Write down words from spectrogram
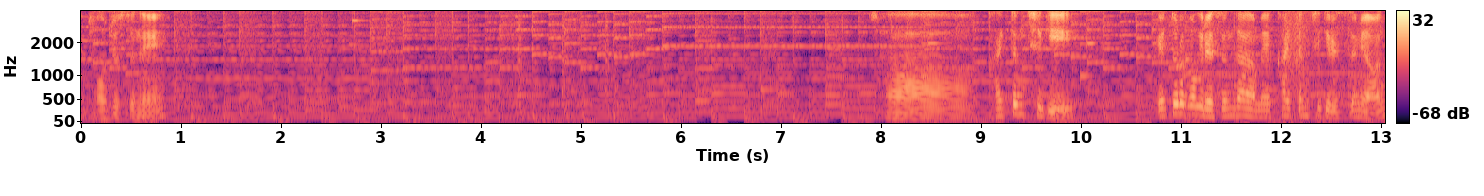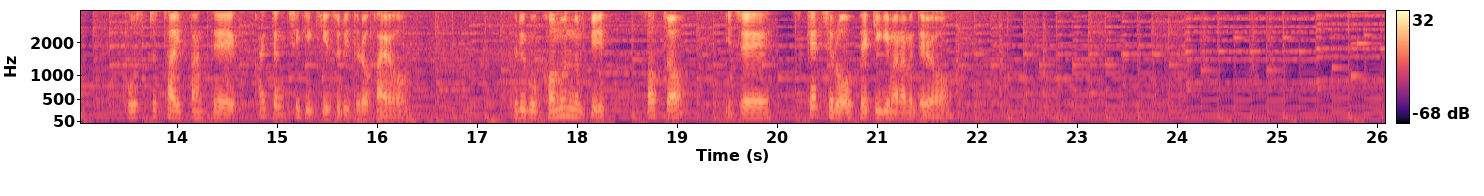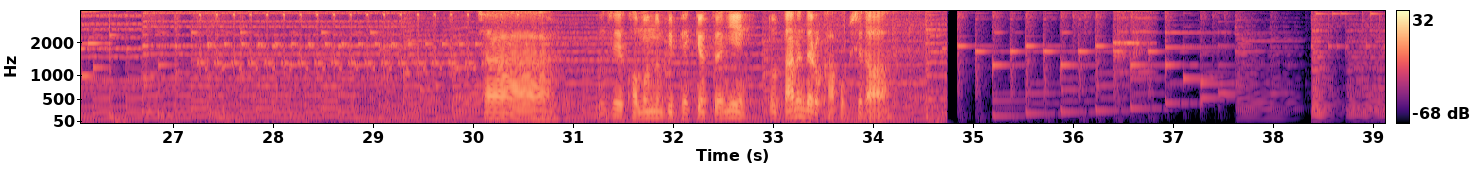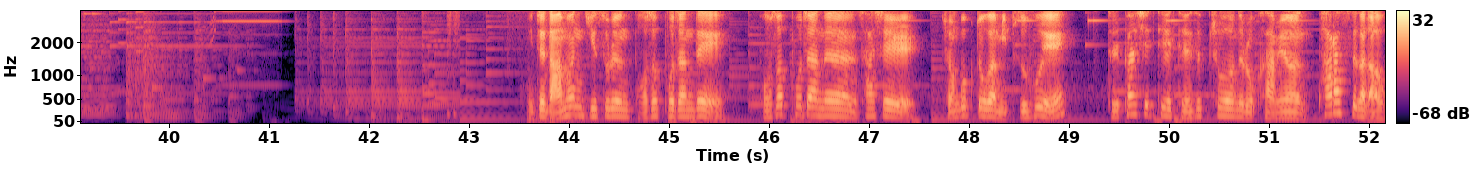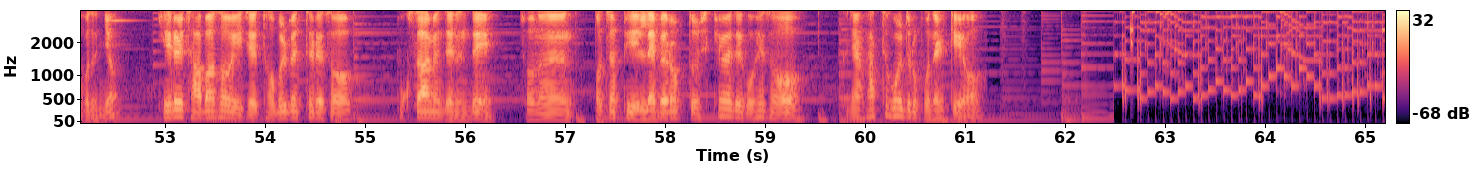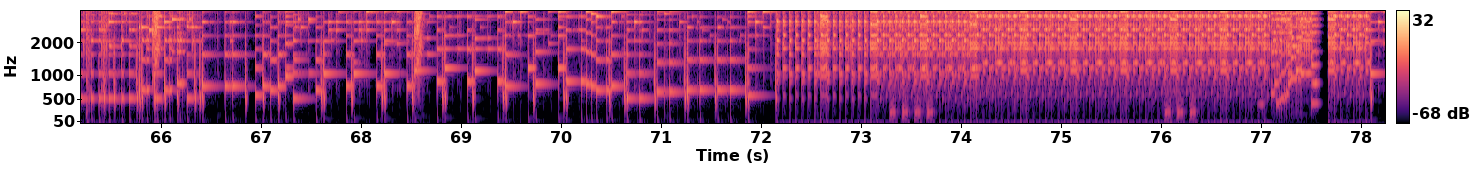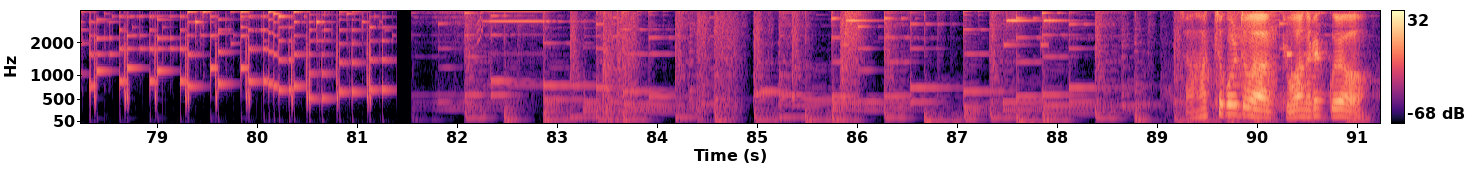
저주 쓰네 자 칼등치기 꿰뚫어 보기를 쓴 다음에 칼등치기를 쓰면 고스트 타입한테 칼등치기 기술이 들어가요 그리고 검은 눈빛 썼죠? 이제 스케치로 베끼기만 하면 돼요. 자, 이제 검은 눈빛 베꼈으니 또 다른 데로 가봅시다. 이제 남은 기술은 버섯 포자인데 버섯 포자는 사실 전국도감 입수 후에 들판시티의 대습 초원으로 가면 파라스가 나오거든요. 걔를 잡아서 이제 더블 배틀에서 복사하면 되는데 저는 어차피 레벨업도 시켜야 되고 해서 그냥 하트 골드로 보낼게요. 자, 하트 골드와 교환을 했고요.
